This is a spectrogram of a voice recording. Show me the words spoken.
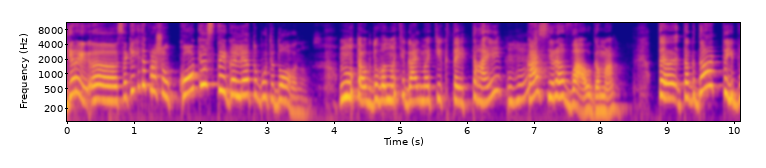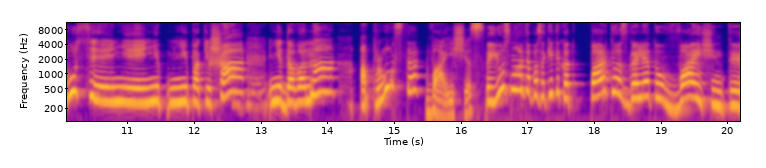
Gerai, uh, sakykite, prašau, kokios tai galėtų būti dovanos? Nu, tak dovanoti galima tik tai tai, mhm. kas yra valgoma. Ta, тогда tai bus не, не, не pakiša, не davana, o prosta vaišės. Tai jūs norite pasakyti, kad partijos galėtų vaišinti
